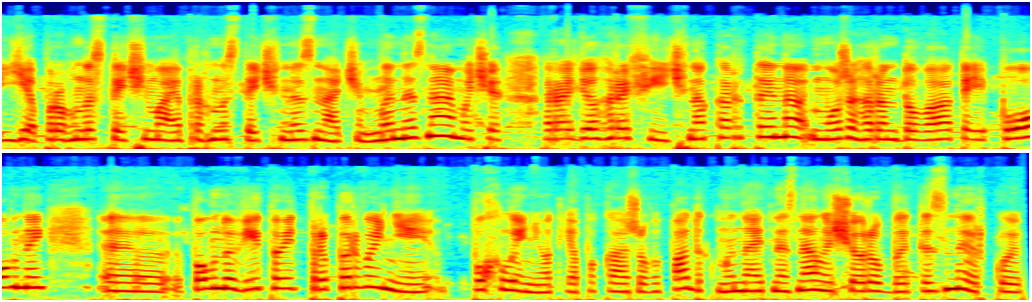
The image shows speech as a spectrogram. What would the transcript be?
є прогностична, має прогностичне значення. Ми не знаємо, чи радіографічна картина може гарантувати повний, е, повну відповідь при первинній пухлині. От я покажу випадок. Ми навіть не знали, що робити з ниркою.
